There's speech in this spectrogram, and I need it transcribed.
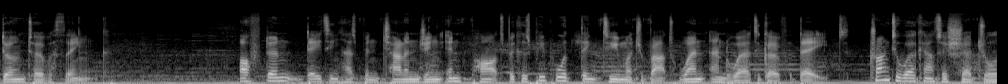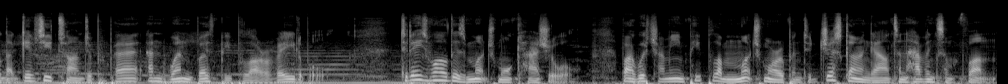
Don't overthink. Often, dating has been challenging in part because people would think too much about when and where to go for date, trying to work out a schedule that gives you time to prepare and when both people are available. Today's world is much more casual, by which I mean people are much more open to just going out and having some fun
